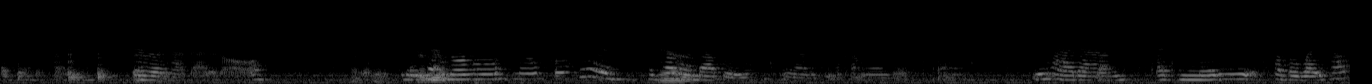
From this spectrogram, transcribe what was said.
I can't complain. They're really not bad at all. That's. They're Good just deal. normal middle school kids. They tell them about the, you know, the people coming in to, kind of, We had um, a committee, it's called the White House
